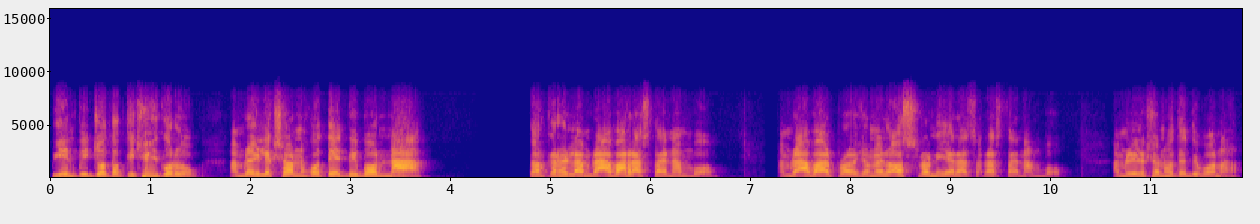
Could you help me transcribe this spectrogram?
বিএনপি যত কিছুই করুক, আমরা ইলেকশন হতে দেব না। দরকার হলে আমরা আবার রাস্তায় নামবো। আমরা আবার প্রয়োজন হলে অস্ত্র নিয়ে রাস- রাস্তায় নামবো। আমরা ইলেকশন হতে দেব না।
